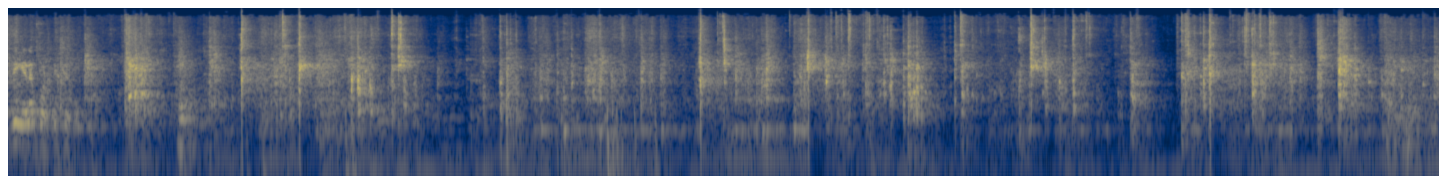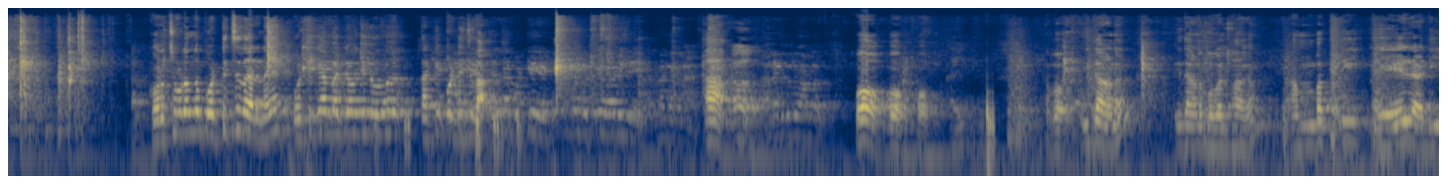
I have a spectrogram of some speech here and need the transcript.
ഇതിങ്ങനെ പൊട്ടിച്ചു കുറച്ചുകൂടെ ഒന്ന് പൊട്ടിച്ചു തരണേ. പൊട്ടിക്കാൻ പറ്റുമെങ്കിൽ ഒന്ന് തട്ടി പൊട്ടിച്ചതാ ആ. ഓ ഓ ഓ. അപ്പൊ ഇതാണ് ഇതാണ് മുകൾ ഭാഗം. അമ്പത്തി ഏഴടി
